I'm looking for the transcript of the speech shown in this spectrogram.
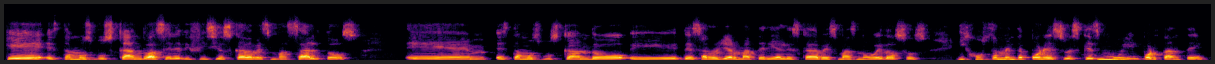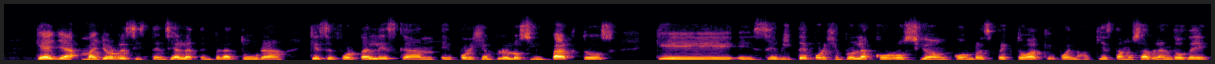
Que estamos buscando hacer edificios cada vez más altos, em, estamos buscando eh, desarrollar materiales cada vez más novedosos. Y justamente por eso es que es muy importante que haya mayor resistencia a la temperatura, que se fortalezcan, eh, por ejemplo, los impactos, que eh, se evite, por ejemplo, la corrosión con respecto a que, bueno, aquí estamos hablando de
